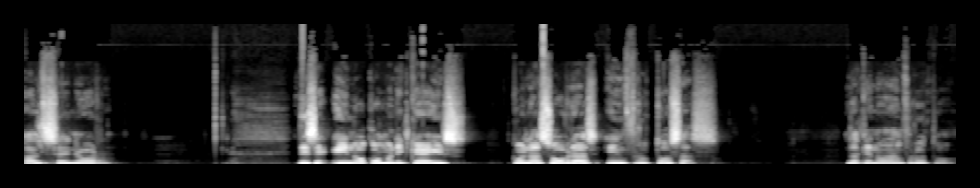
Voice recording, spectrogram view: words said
al Señor. Dice, y no comuniquéis con las obras infructuosas, las que no dan fruto,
